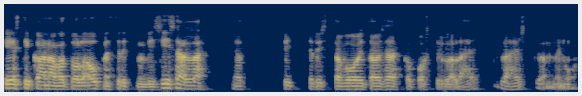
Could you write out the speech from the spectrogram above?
viestikanava tuolla OpenStreetMapin sisällä, ja Twitteristä voi tai sähköpostilla lähestyä minua.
